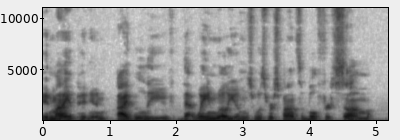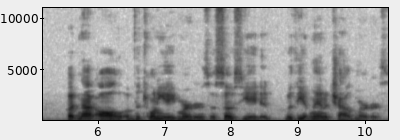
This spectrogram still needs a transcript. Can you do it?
In my opinion, I believe that Wayne Williams was responsible for some but not all of the 28 murders associated with the Atlanta child murders.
